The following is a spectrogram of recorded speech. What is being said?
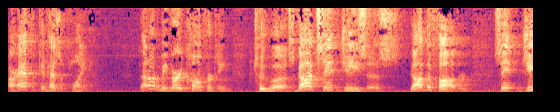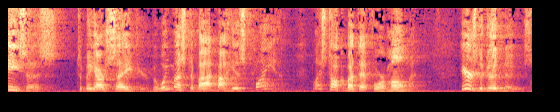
Our advocate has a plan. That ought to be very comforting to us. God sent Jesus, God the Father, sent Jesus to be our Savior. But we must abide by His plan. Let's talk about that for a moment. Here's the good news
